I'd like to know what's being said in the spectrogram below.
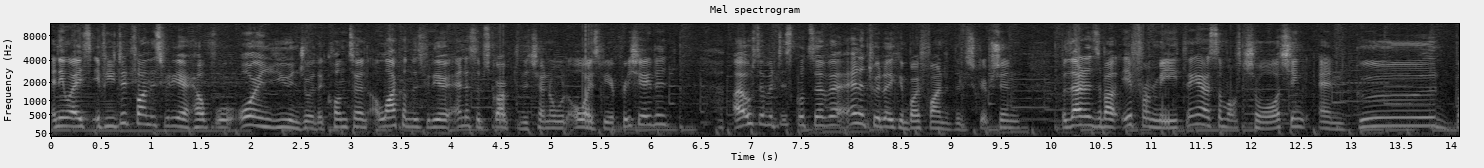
Anyways, if you did find this video helpful or you enjoy the content, a like on this video and a subscribe to the channel would always be appreciated. I also have a Discord server and a Twitter you can both find in the description. But that is about it from me. Thank you guys so much for watching and goodbye.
